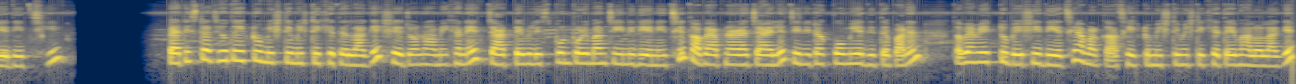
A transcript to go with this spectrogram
দিয়ে দিচ্ছি। প্যাটিসটা যেহেতু একটু মিষ্টি মিষ্টি খেতে লাগে, সেজন্য আমি এখানে চার টেবিল স্পুন পরিমাণ চিনি দিয়ে নিচ্ছি। তবে আপনারা চাইলে চিনিটা কমিয়ে দিতে পারেন। তবে আমি একটু বেশি দিয়েছি। আমার কাছে একটু মিষ্টি মিষ্টি খেতেই ভালো লাগে।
